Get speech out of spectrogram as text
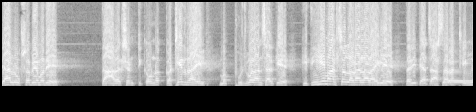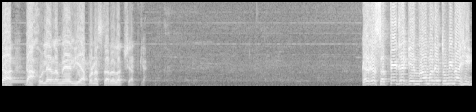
त्या लोकसभेमध्ये तर आरक्षण टिकवणं कठीण राहील. मग भुजबळांसारखे कितीही माणसं लढायला राहिले तरी त्याचा असणारा ठेंगा दाखवल्याला मिळेल हे आपण असणारा लक्षात घ्या. कारण का सत्तेच्या केंद्रामध्ये तुम्ही नाही.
